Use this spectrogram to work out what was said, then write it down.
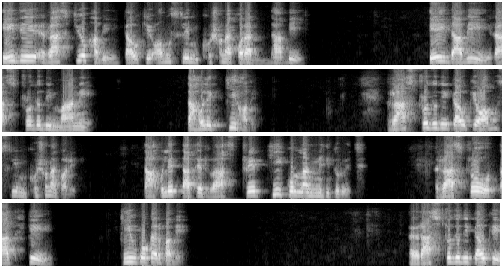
এই যে রাষ্ট্রীয়ভাবে কাউকে অমুসলিম ঘোষণা করার দাবি, এই দাবি রাষ্ট্র যদি মানে তাহলে কি হবে? রাষ্ট্র যদি কাউকে অমুসলিম ঘোষণা করে, তাহলে তাতে রাষ্ট্রের কি কল্যাণ নিহিত রয়েছে? রাষ্ট্র তা থেকে কি উপকার পাবে? রাষ্ট্র যদি কাউকে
